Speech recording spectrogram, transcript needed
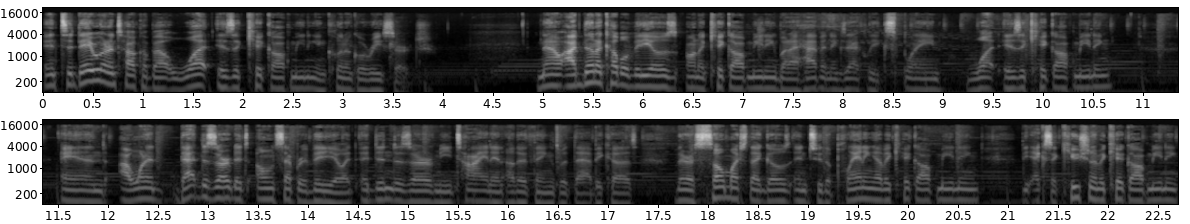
and today we're going to talk about what is a kickoff meeting in clinical research. Now, I've done a couple videos on a kickoff meeting, but I haven't exactly explained what is a kickoff meeting and I wanted that deserved its own separate video. It, it, didn't deserve me tying in other things with that because there is so much that goes into the planning of a kickoff meeting, the execution of a kickoff meeting,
